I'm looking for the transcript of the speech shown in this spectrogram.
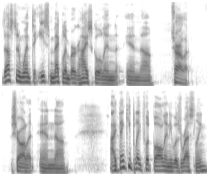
Dustin went to East Mecklenburg High School in, in, uh, Charlotte. Charlotte. And, uh, I think he played football and he was wrestling.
